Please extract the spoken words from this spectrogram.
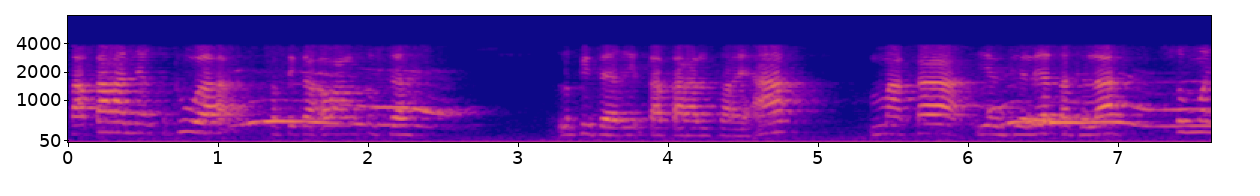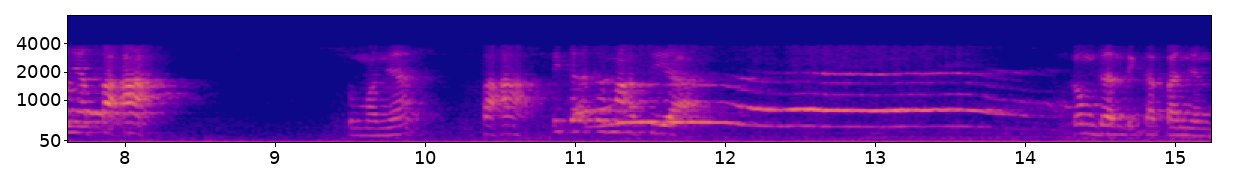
tataran yang kedua, ketika orang sudah lebih dari tataran syariat, maka yang dia lihat adalah semuanya taat. Semuanya taat, tidak ada maksiat. Kemudian tingkatan yang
